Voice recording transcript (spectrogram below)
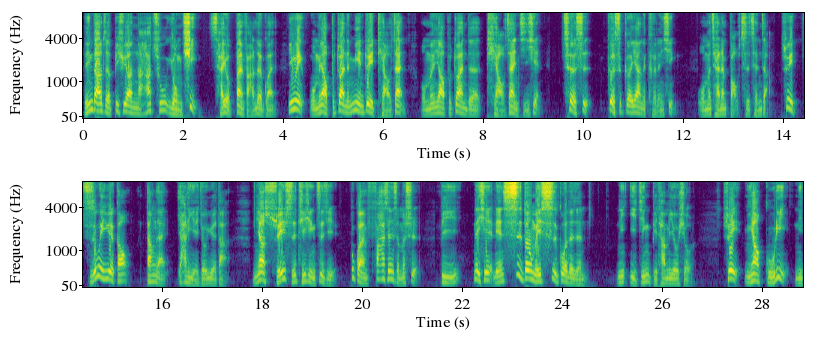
领导者必须要拿出勇气，才有办法乐观。因为我们要不断的面对挑战，我们要不断的挑战极限，测试各式各样的可能性，我们才能保持成长。所以职位越高，当然压力也就越大。你要随时提醒自己，不管发生什么事，比那些连试都没试过的人，你已经比他们优秀了。所以你要鼓励你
